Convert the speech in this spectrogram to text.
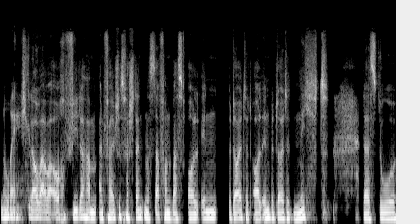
no way. Ich glaube aber auch, viele haben ein falsches Verständnis davon, was All-In bedeutet. All-In bedeutet nicht, dass du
